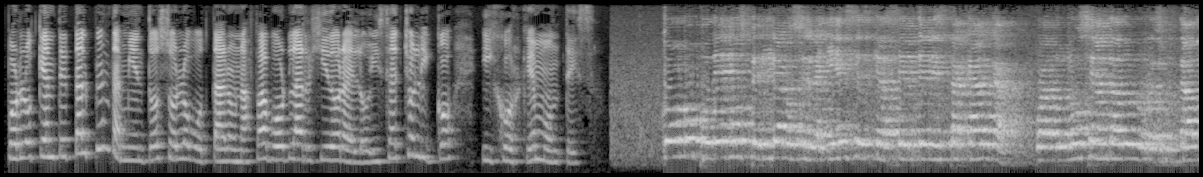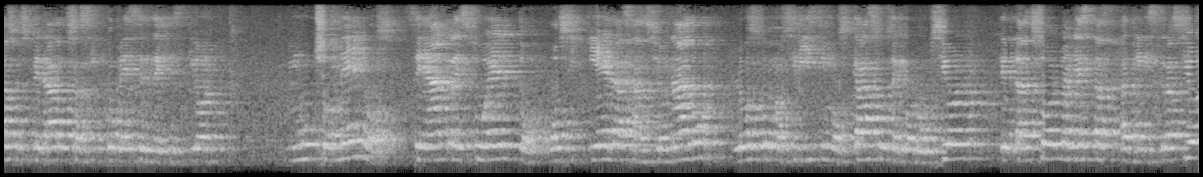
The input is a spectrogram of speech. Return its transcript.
Por lo que ante tal planteamiento solo votaron a favor la regidora Eloísa Cholico y Jorge Montes. ¿Cómo podemos pedir a los celayenses que acepten esta carga cuando no se han dado los resultados esperados a cinco meses de gestión? Mucho menos se han resuelto o siquiera sancionado los conocidísimos casos de corrupción que tan solo en esta administración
